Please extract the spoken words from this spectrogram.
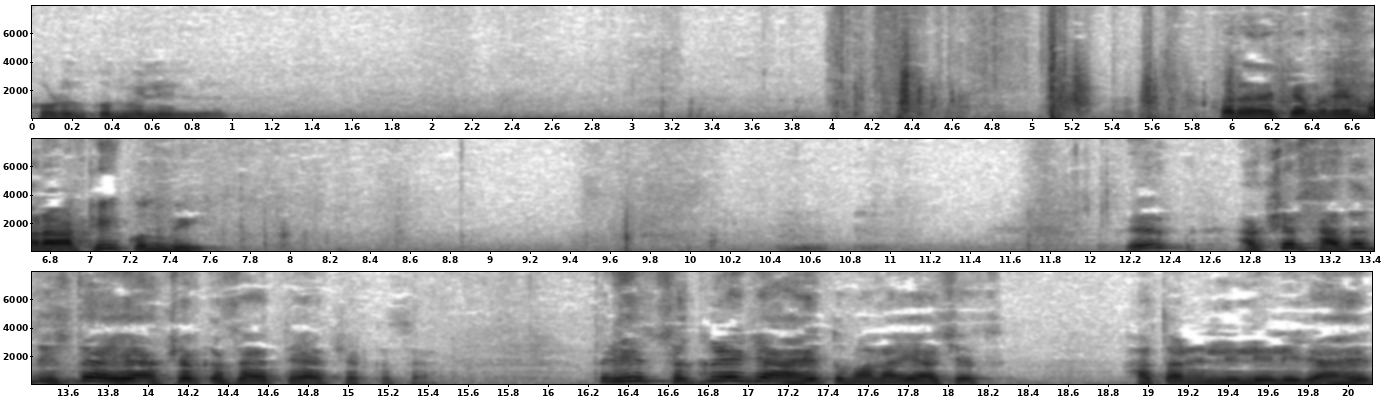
खोडून कुणबी लिहिलेलं परत याच्यामध्ये मराठी कुणबी. हे अक्षर साधं दिसतंय हे अक्षर कसं आहे ते अक्षर कसं आहे तर हे सगळे जे आहेत तुम्हाला हे असेच हाताने लिहिलेले जे आहेत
